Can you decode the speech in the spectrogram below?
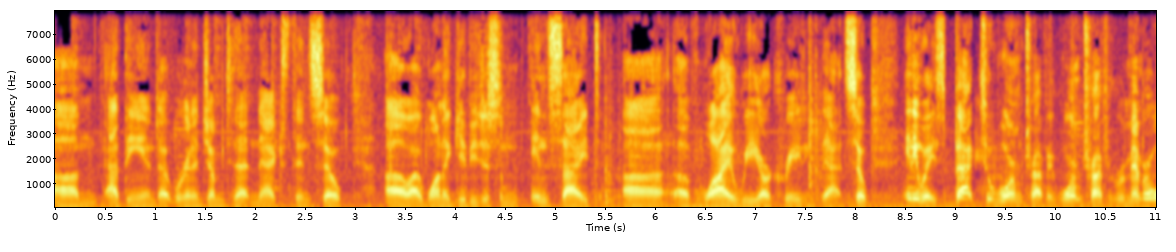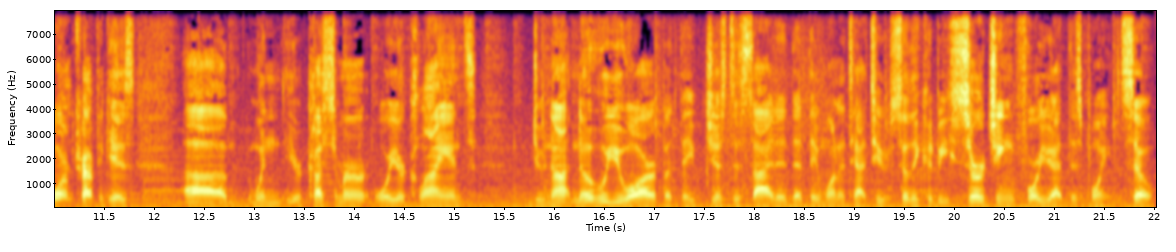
um, at the end. Uh, we're going to jump into that next. And so uh, I want to give you just some insight uh, of why we are creating that. So, anyways, back to warm traffic. Warm traffic. Remember, warm traffic is um, when your customer or your client do not know who you are, but they've just decided that they want a tattoo. So they could be searching for you at this point. So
